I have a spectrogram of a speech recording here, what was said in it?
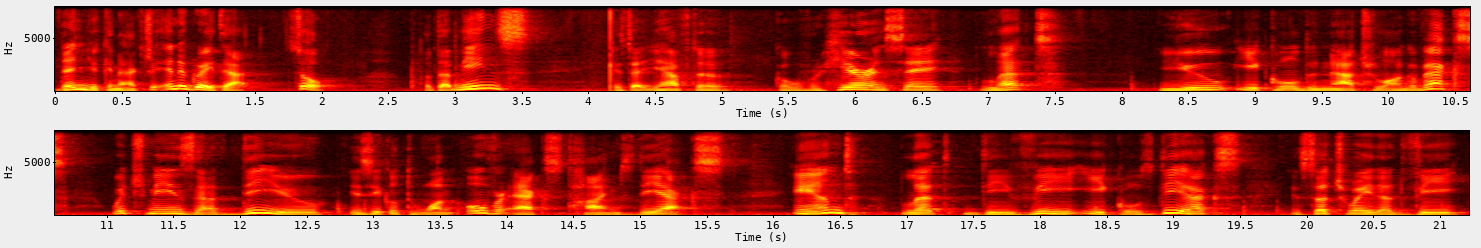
then you can actually integrate that. So what that means is that you have to go over here and say let u equal the natural log of x, which means that du is equal to 1 over x times dx and let dv equals dx in such way that v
